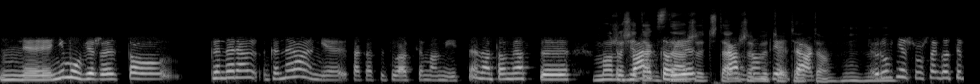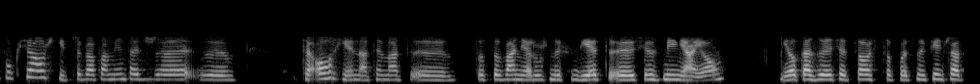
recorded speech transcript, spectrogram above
Nie, nie mówię, że jest to general, generalnie taka sytuacja ma miejsce, natomiast Może się tak zdarzyć, tak, żeby tutaj tak. to... Mhm. Również różnego typu książki. Trzeba pamiętać, że y, teorie na temat y, stosowania różnych diet y, się zmieniają. I okazuje się coś, co powiedzmy 5 lat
